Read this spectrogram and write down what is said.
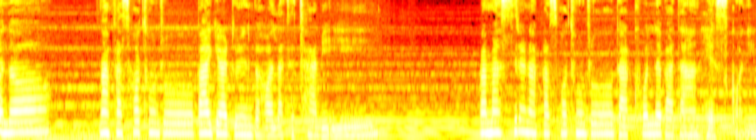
حالا نفس هاتون رو برگردونین به حالت طبیعی و مسیر نفس هاتون رو در کل بدن حس کنین.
